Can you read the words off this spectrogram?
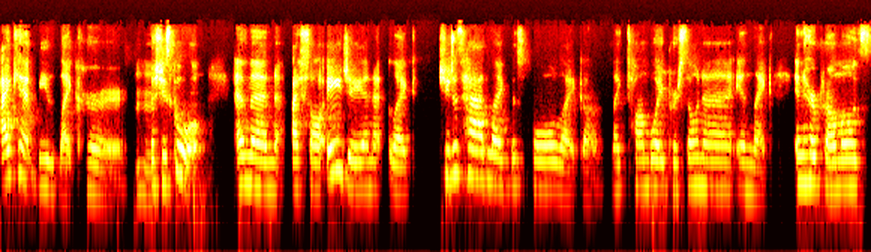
I can't be like her Mhm. but she's cool. And then I saw AJ and like she just had like this whole like um like tomboy persona in like in her promos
